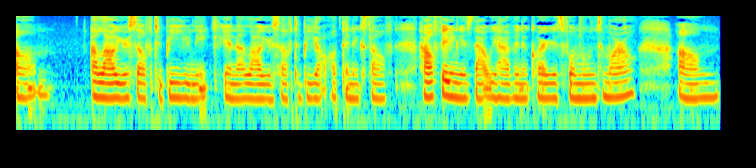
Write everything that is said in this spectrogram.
um, allow yourself to be unique and allow yourself to be your authentic self. How fitting is that we have an Aquarius full moon tomorrow? Um,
